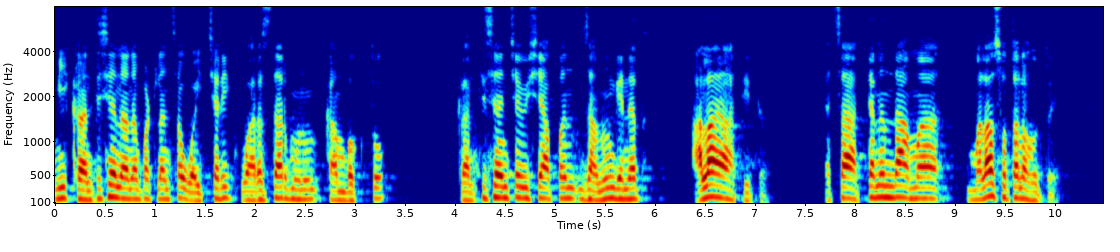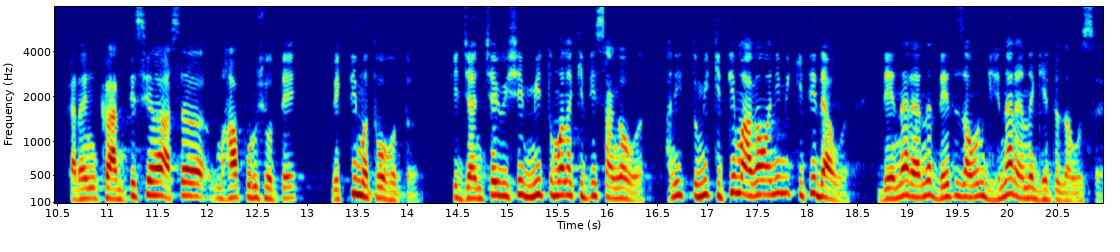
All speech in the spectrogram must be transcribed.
मी क्रांतिसिंह नाना पाटलांचा वैचारिक वारसदार म्हणून काम बघतो. क्रांतिसिंहांच्या विषयी आपण जाणून घेण्यात आला आहात तिथं याचा अत्यानंद आम्हा मला स्वतःला होतोय. कारण क्रांतिसिंह असं महापुरुष होते व्यक्तिमत्व होतं की ज्यांच्याविषयी मी तुम्हाला किती सांगावं आणि तुम्ही किती मागावं आणि मी किती द्यावं देणाऱ्यानं देत जाऊन घेणाऱ्यानं घेत जावं सर.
